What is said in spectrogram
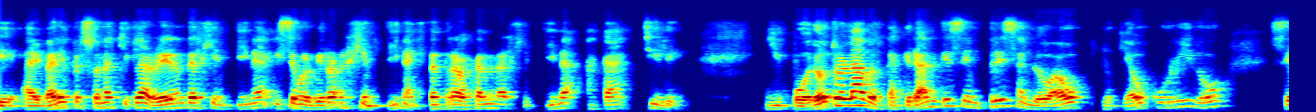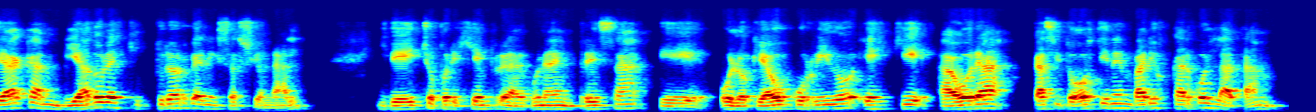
Eh, hay varias personas que, claro, eran de Argentina y se volvieron a Argentina, y están trabajando en Argentina, acá en Chile. Y por otro lado, estas grandes empresas, lo, lo que ha ocurrido, se ha cambiado la estructura organizacional. Y de hecho, por ejemplo, en algunas empresas, eh, o lo que ha ocurrido es que ahora casi todos tienen varios cargos LATAM.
